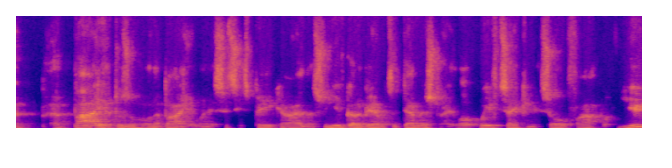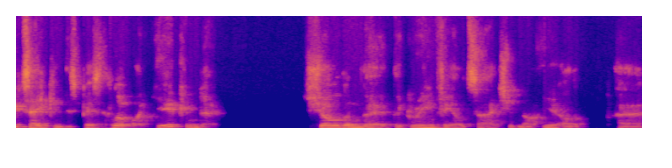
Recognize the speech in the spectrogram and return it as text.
A, a, buyer doesn't want to buy it when it's at its peak either. So you've got to be able to demonstrate, look, we've taken it so far, but you taking this business, look what you can do show them the, the greenfield sites you've not, you, or the uh,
